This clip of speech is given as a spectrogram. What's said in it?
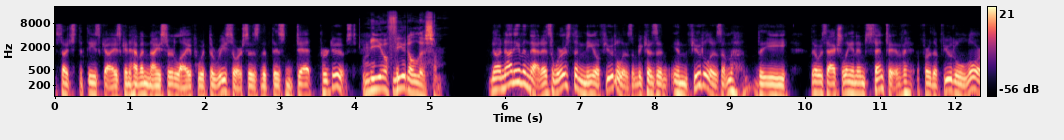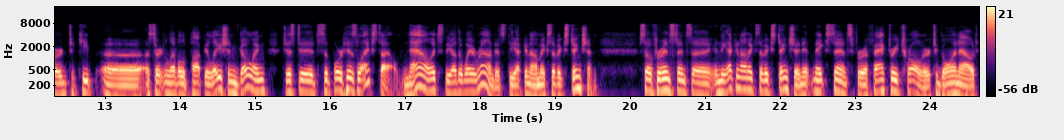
such that these guys can have a nicer life with the resources that this debt produced. Neo feudalism. No, not even that. It's worse than neo feudalism because in, in, feudalism, the there was actually an incentive for the feudal lord to keep uh, a certain level of population going just to support his lifestyle. Now it's the other way around. It's the economics of extinction. So, for instance, uh, in the economics of extinction, it makes sense for a factory trawler to go on out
